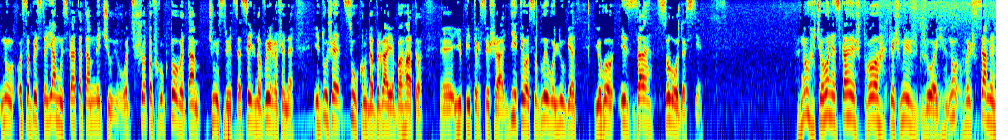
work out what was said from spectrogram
ну особисто я муската там не чую. От що то фруктове там чувствується, сильно виражене і дуже цукру набирає багато е, Юпітер США. Діти особливо люблять його із-за солодості. Ну, чого не скажеш про кишмиш Джой. Ну, ви ж самі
